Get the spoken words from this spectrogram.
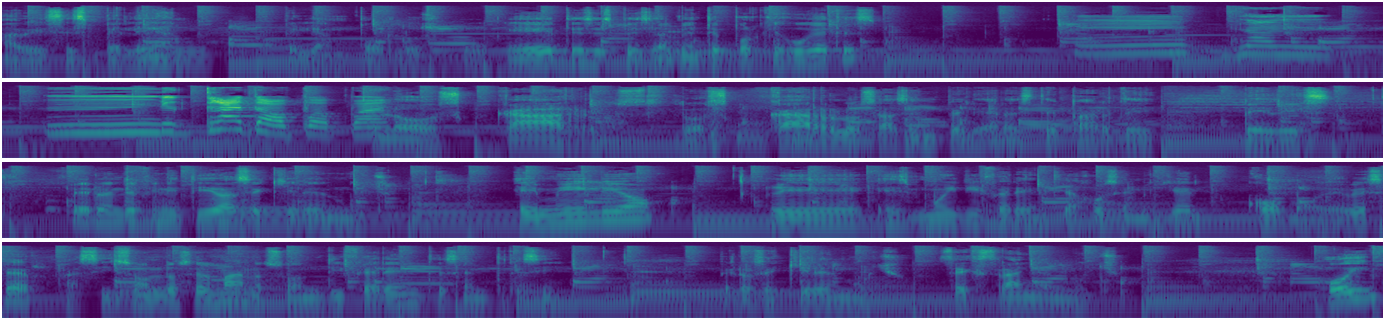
a veces pelean. Pelean por los juguetes, especialmente por qué juguetes? Mm, mm. Los carros. Los carros hacen pelear a este par de bebés. Pero en definitiva se quieren mucho. Emilio eh, es muy diferente a José Miguel, como debe ser. Así son los hermanos, son diferentes entre sí. Pero se quieren mucho, se extrañan mucho. Hoy,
